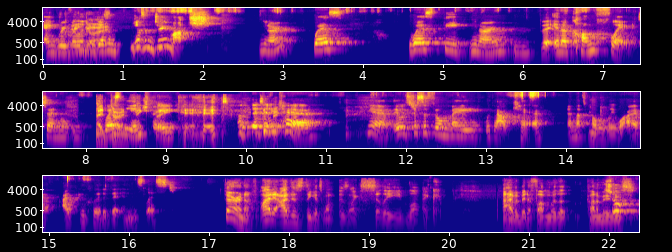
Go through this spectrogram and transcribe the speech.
angry villain who guy. doesn't he doesn't do much. You know, where's where's the you know the inner conflict and I where's the they intrigue? cared. They didn't care. Yeah, it was just a film made without care, and Hmm. that's probably why I've included it in this list. Fair enough. I, I just think it's one of those like silly, like I have a bit of fun with it kind of movies. Sure.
